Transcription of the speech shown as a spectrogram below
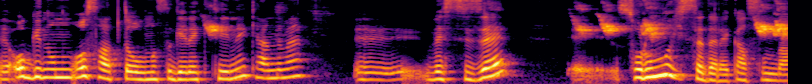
e, o gün onun o saatte olması gerektiğini kendime e, ve size e, sorumlu hissederek aslında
